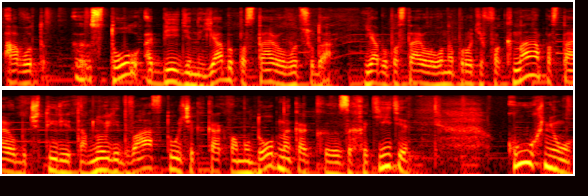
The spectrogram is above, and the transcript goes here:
а вот э, стол обеденный я бы поставил вот сюда. Я бы поставил его напротив окна, поставил бы 4, там, ну или 2 стульчика, как вам удобно, как э, захотите. Кухню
